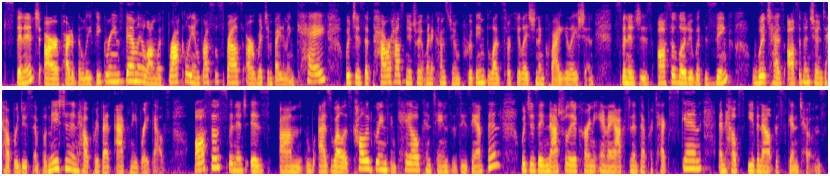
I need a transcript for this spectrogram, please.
Spinach are part of the leafy greens family, along with broccoli and Brussels sprouts, are rich in vitamin K, which is a powerhouse nutrient when it comes to improving blood circulation and coagulation. Spinach is also loaded with zinc, which has also been shown to help reduce inflammation and help prevent acne breakouts. Also, spinach is, um, as well as collard greens and kale, contains zeaxanthin, which is a naturally occurring antioxidant that protects skin and helps even out the skin tones.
